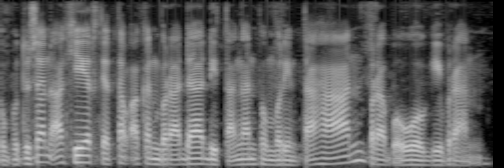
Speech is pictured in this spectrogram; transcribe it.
keputusan akhir tetap akan berada di tangan pemerintahan Prabowo Gibran.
